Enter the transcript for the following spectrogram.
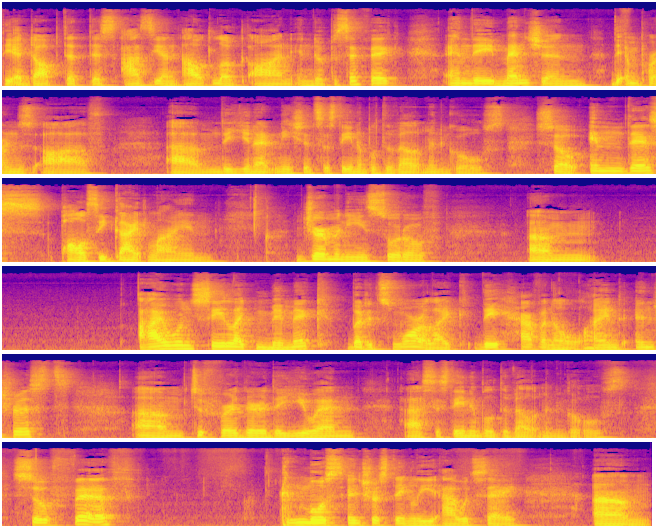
they adopted this ASEAN outlook on Indo Pacific and they mentioned the importance of um, the United Nations Sustainable Development Goals. So, in this policy guideline, Germany is sort of um, I wouldn't say like mimic, but it's more like they have an aligned interests um, to further the UN uh, Sustainable Development Goals. So fifth, and most interestingly, I would say, um,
